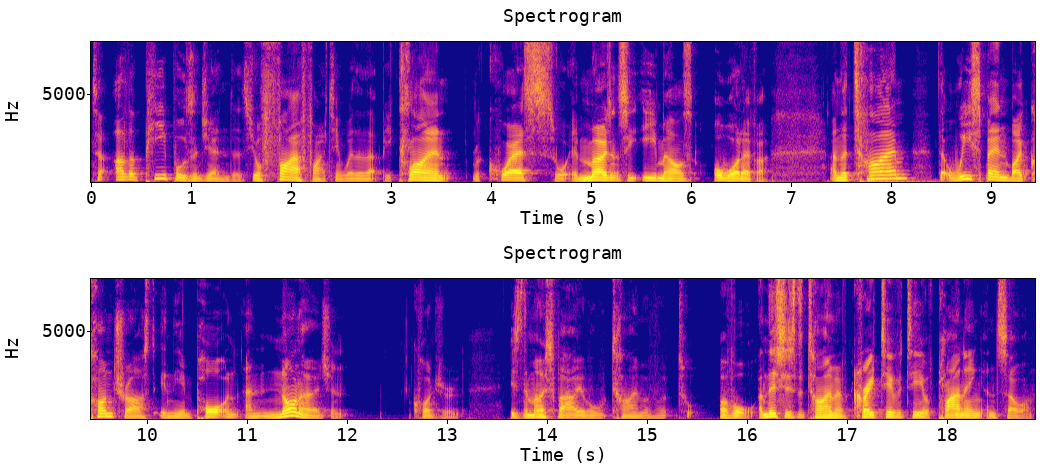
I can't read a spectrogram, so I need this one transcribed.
to other people's agendas. You're firefighting, whether that be client requests or emergency emails or whatever. And the time that we spend by contrast in the important and non urgent quadrant is the most valuable time of, of all. And this is the time of creativity, of planning, and so on.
